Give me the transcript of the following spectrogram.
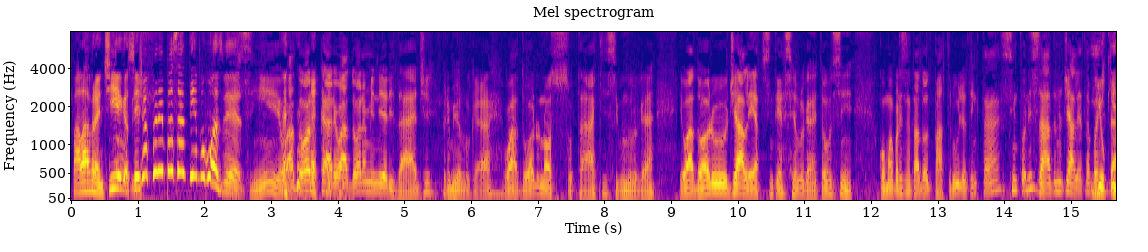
Palavra antiga, você já foi nem passar tempo algumas vezes. Sim, eu adoro, cara, eu adoro a mineiridade, em primeiro lugar. Eu adoro o nosso sotaque, em segundo lugar. Eu adoro dialetos, em terceiro lugar. Então, assim, como apresentador do Patrulha, eu tenho que estar sintonizado no dialeto da E o que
